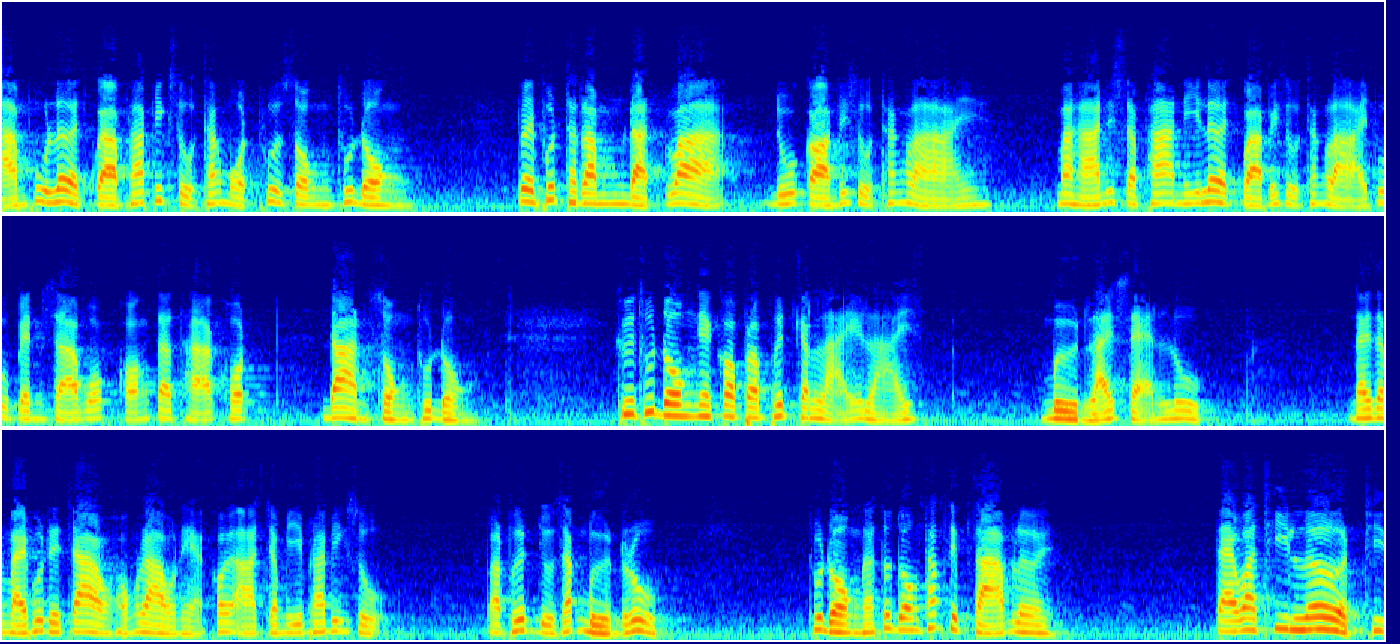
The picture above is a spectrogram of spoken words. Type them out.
ามผู้เลิศกว่าพระภิกษุทั้งหมดผู้ทรงทุดง ด้วยพุทธธรรมดัดว่าดูก่อนภิกษุทั้งหลาย มหานิสภานี้เลิศกว่าภิกษุทั้งหลาย ผู้เป็นสาวกของตถาคตด้านทรงทุดง คือทุดงเนี่ยก็ประพฤติกันหลายหลายหมื่นหลายแสนลูกในสมัยพุทธเจ้าของเราเนี่ย ก็อาจจะมีพระภิกษุ ประพฤติอยู่สักหมื่นรูป ทุดงนะทุดงทั้งสิบสามเลย แต่ว่าที่เลิศที่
